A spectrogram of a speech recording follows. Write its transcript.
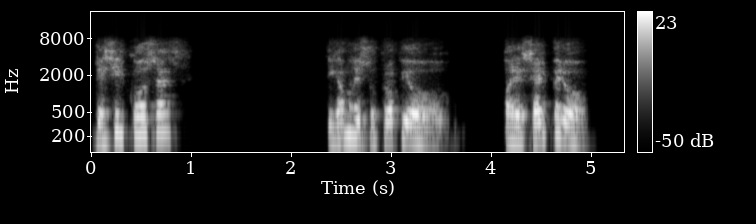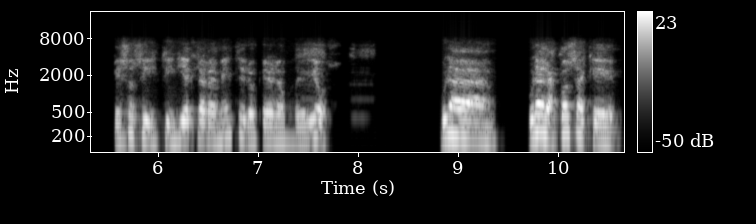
decir cosas, digamos, de su propio parecer, pero eso se distinguía claramente de lo que era la voz de Dios. Una, una de las cosas que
